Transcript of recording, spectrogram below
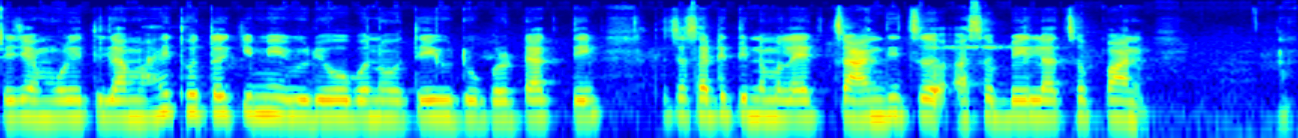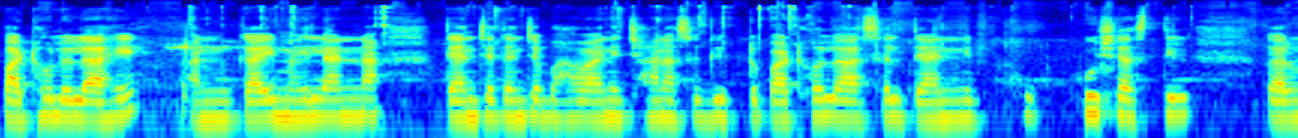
त्याच्यामुळे तिला माहीत होतं की मी व्हिडिओ बनवते यूट्यूबवर टाकते. त्याच्यासाठी तिनं मला एक चांदीचं असं बेलाचं पान पाठवलेलं आहे. आणि काही महिलांना त्यांच्या त्यांच्या भावाने छान असं गिफ्ट पाठवलं असेल त्यांनी खूप खुश असतील. कारण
